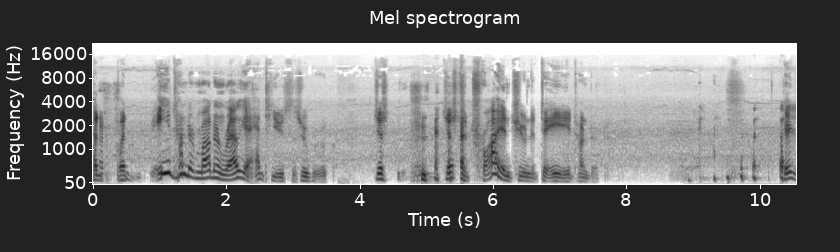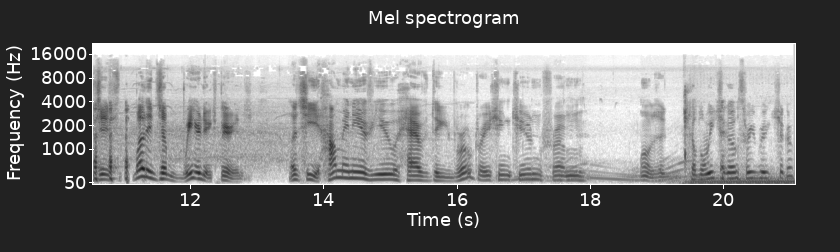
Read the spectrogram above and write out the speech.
But but A800 Modern Rally, I had to use the Subaru, just just to try and tune it to A800. It's just, well, it's a weird experience. Let's see, how many of you have the road racing tune from, what was it, a couple of weeks ago, three weeks ago?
